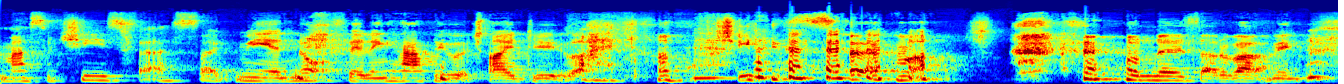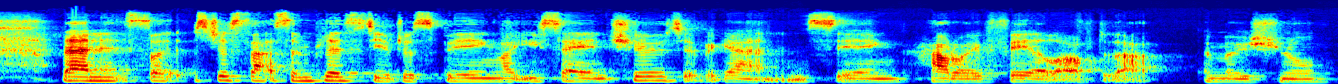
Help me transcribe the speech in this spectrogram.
a massive cheese fest like me and not feeling happy, which I do. I love cheese so much. Everyone knows that about me. Then it's it's just that simplicity of just being, like you say, intuitive again and seeing how do I feel after that emotional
